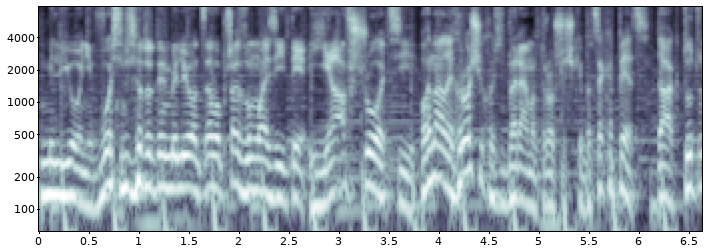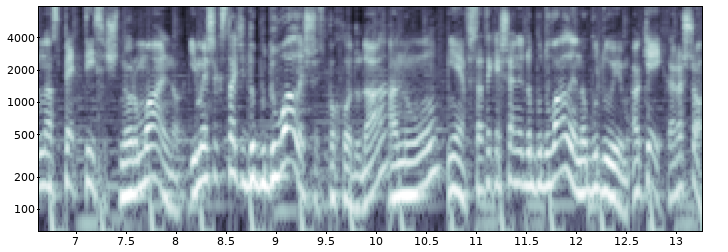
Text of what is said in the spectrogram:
мільйонів. 81 мільйон. Це взагалі з ума зійти. Я в шоці. Погнали, гроші хоч зберемо трошечки, бо це капець. Так, тут у нас 5 тисяч, нормально. І ми ще, кстати, добудували щось, походу, да? А ну? Ні, все-таки ще не добудували, але будуємо. Окей, хорошо.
